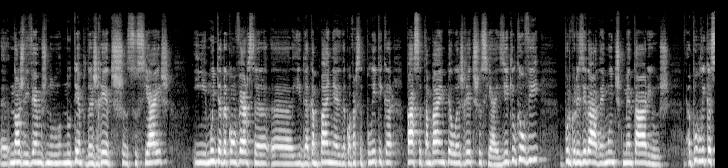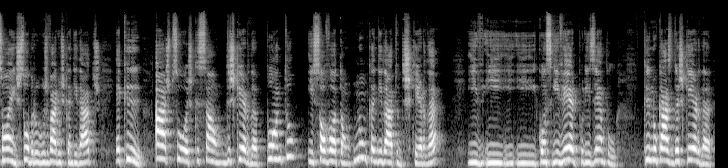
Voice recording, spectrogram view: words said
eh, nós vivemos no, no, tempo das redes sociais e muita da conversa uh, e da campanha e da conversa política passa também pelas redes sociais. E aquilo que eu vi, por curiosidade, em muitos comentários, publicações sobre os vários candidatos, é que há as pessoas que são de esquerda, ponto, e só votam num candidato de esquerda, e, e, e consegui ver, por exemplo, que no caso da esquerda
